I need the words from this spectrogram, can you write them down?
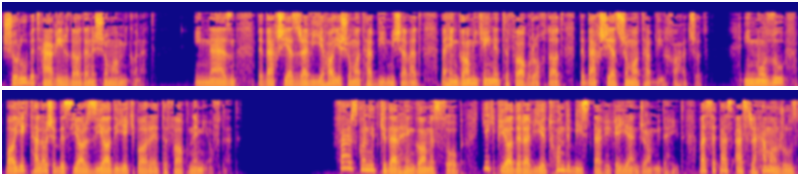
شروع به تغییر دادن شما می کند. این نظم به بخشی از رویه های شما تبدیل می شود و هنگامی که این اتفاق رخ داد به بخشی از شما تبدیل خواهد شد. این موضوع با یک تلاش بسیار زیادی یک باره اتفاق نمی افتد. فرض کنید که در هنگام صبح یک پیاده روی تند 20 دقیقه‌ای انجام می دهید و سپس عصر همان روز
